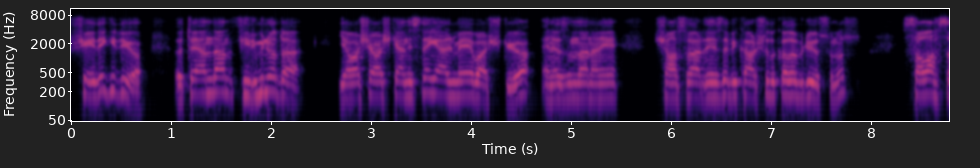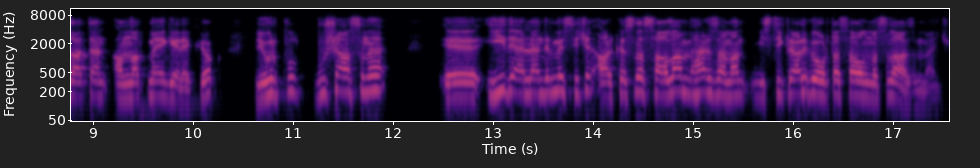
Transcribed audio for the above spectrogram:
şeyde gidiyor. Öte yandan Firmino da yavaş yavaş kendisine gelmeye başlıyor. En azından hani şans verdiğinizde bir karşılık alabiliyorsunuz. Salah zaten anlatmaya gerek yok. Liverpool bu şansını e, iyi değerlendirmesi için arkasında sağlam her zaman istikrarlı bir orta saha olması lazım bence.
